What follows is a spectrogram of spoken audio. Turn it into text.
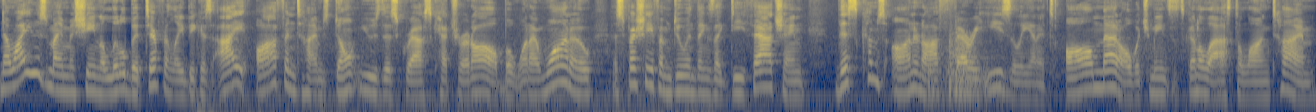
Now I use my machine a little bit differently because I oftentimes don't use this grass catcher at all, but when I want to, especially if I'm doing things like dethatching, this comes on and off very easily and it's all metal, which means it's going to last a long time.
